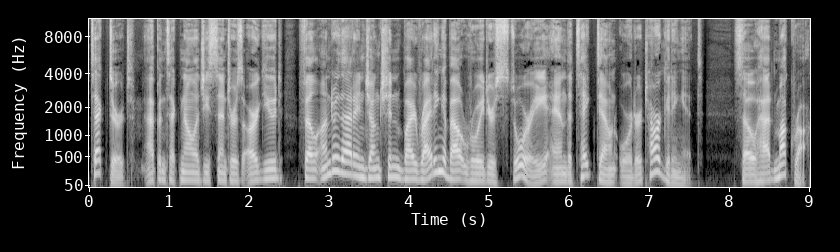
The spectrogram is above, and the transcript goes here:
TechDirt, Appin Technology Centers argued, fell under that injunction by writing about Reuters' story and the takedown order targeting it. So had Muckrock,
